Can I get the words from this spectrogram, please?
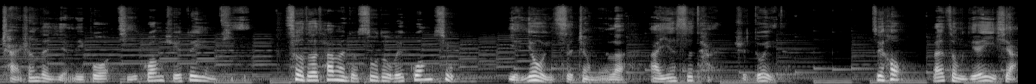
产生的引力波及光学对应体，测得它们的速度为光速，也又一次证明了爱因斯坦是对的。最后来总结一下。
